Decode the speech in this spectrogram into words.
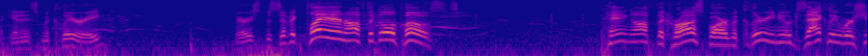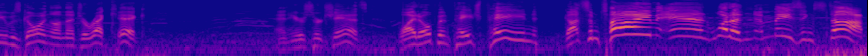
Again, it's McCleary. Very specific plan off the goalpost. Paying off the crossbar. McCleary knew exactly where she was going on that direct kick. And here's her chance. Wide open, Paige Payne got some time, and what an amazing stop.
